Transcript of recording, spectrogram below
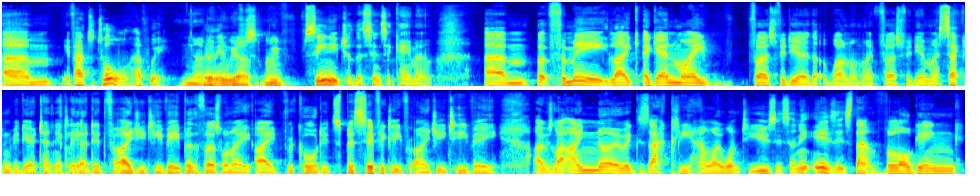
Um, if had at all, have we? No, I I don't don't think think we we've have, no. we've seen each other since it came out. Um, but for me, like again, my first video that well, not my first video, my second video technically I did for IGTV, but the first one I, I recorded specifically for IGTV. I was like, I know exactly how I want to use this, and it is. It's that vlogging.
